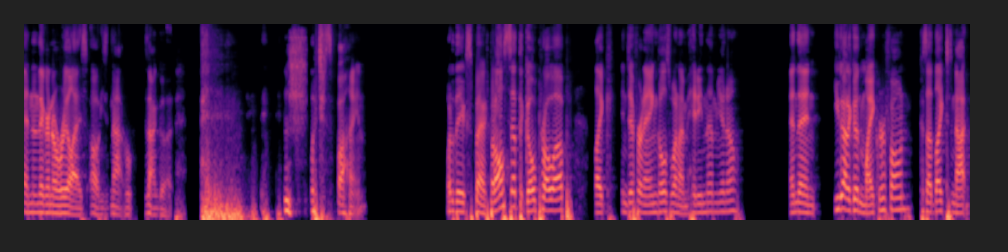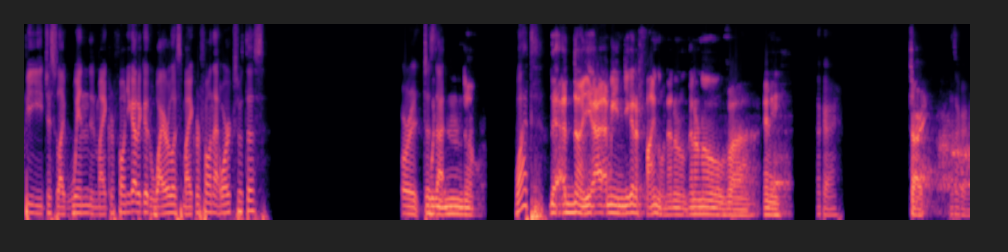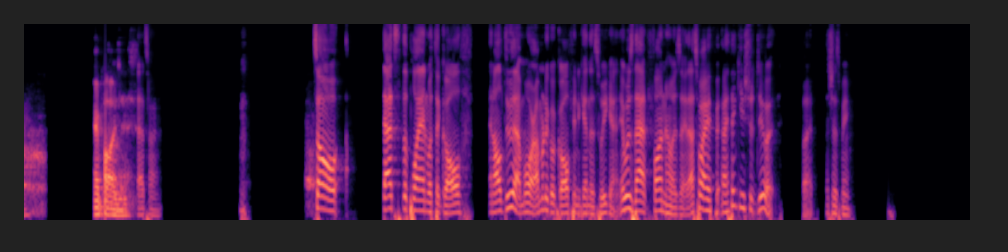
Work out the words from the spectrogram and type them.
and then they're gonna realize, "Oh, he's not. He's not good," which is fine. What do they expect? But I'll set the GoPro up like in different angles when I'm hitting them, you know. And then you got a good microphone because I'd like to not be just like wind and microphone. You got a good wireless microphone that works with this, or does that no? what? Yeah, no, yeah. I mean, you gotta find one. I don't. I don't know of uh, any. Okay, Sorry, that's okay. I apologize. That's fine. So that's the plan with the golf, and I'll do that more. I'm gonna go golfing again this weekend. It was that fun, Jose. That's why I, th- I think you should do it. But that's just me.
